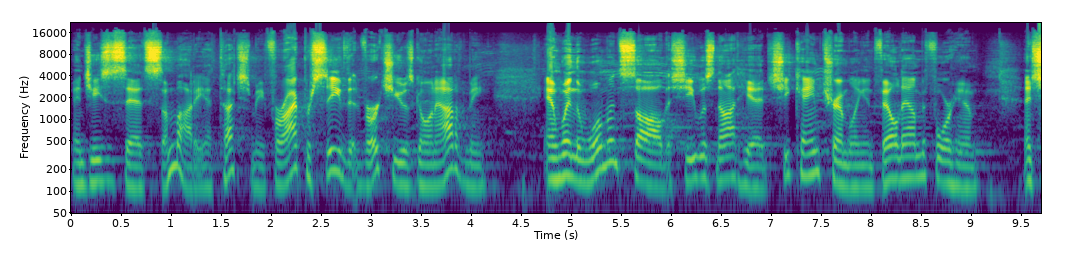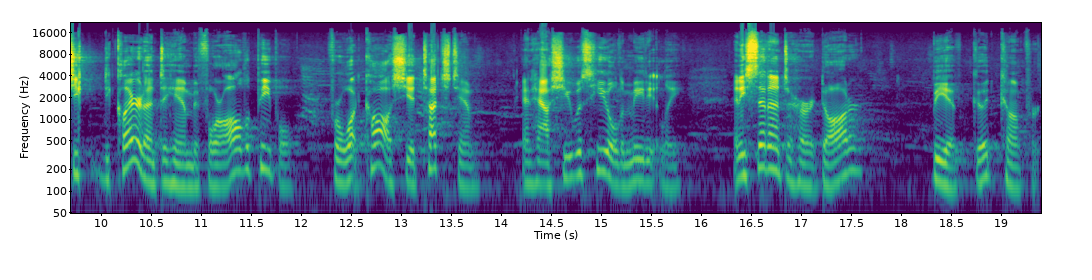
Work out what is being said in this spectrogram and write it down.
And Jesus said, Somebody hath touched me, for I perceive that virtue is gone out of me. And when the woman saw that she was not hid, she came trembling and fell down before him. And she declared unto him before all the people for what cause she had touched him, and how she was healed immediately. And he said unto her, Daughter, be of good comfort.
